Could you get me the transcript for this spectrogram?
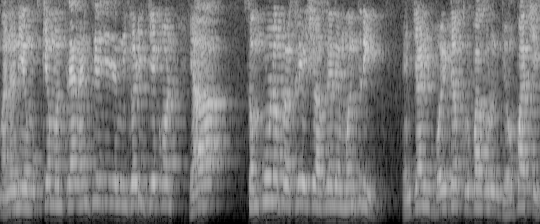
माननीय मुख्यमंत्र्यान आनी तेजे जे निगडीत जे कोण ह्या संपूर्ण प्रक्रियेशी असलेले मंत्री यांच्यानी बैठक कृपा करून घेवपाची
